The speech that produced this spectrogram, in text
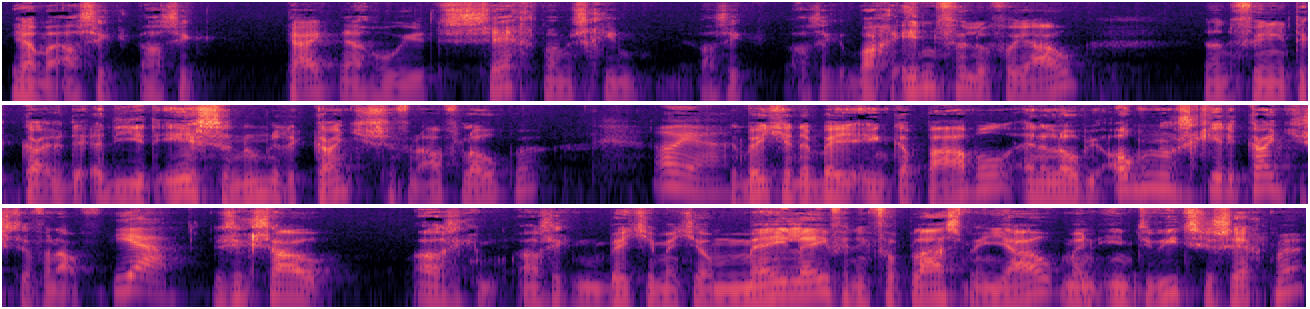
Ja, maar als ik, als ik kijk naar hoe je het zegt, maar misschien als ik, als ik mag invullen voor jou, dan vind ik de, die het eerste noemde, de kantjes ervan aflopen. Oh ja, Dan, weet je, dan ben je incapabel en dan loop je ook nog eens een keer de kantjes ervan af. ja, Dus ik zou, als ik, als ik een beetje met jou meeleef en ik verplaats me in jou, mijn intuïtie zegt me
